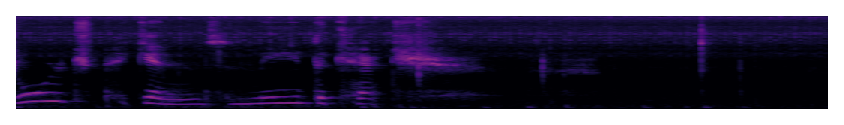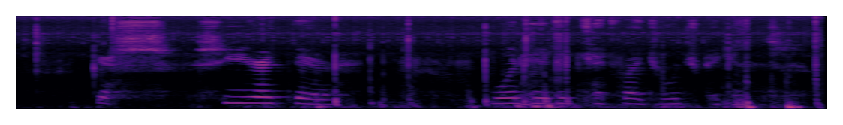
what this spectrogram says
George Pickens made the catch. Yes, see right there. One-handed catch by George Pickens.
